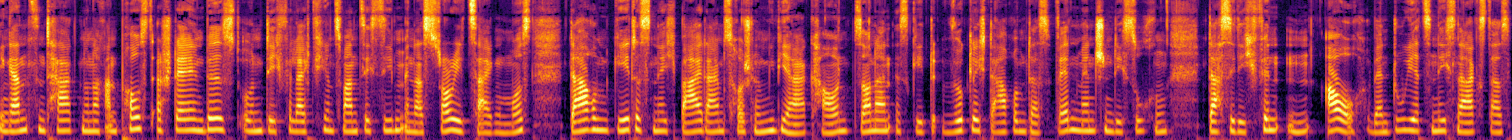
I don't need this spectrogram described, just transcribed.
den ganzen Tag nur noch an Post erstellen bist und dich vielleicht 24/7 in der Story zeigen musst. Darum geht es nicht bei deinem Social Media Account, sondern es geht wirklich darum, dass wenn Menschen dich suchen, dass sie dich finden, auch wenn du jetzt nicht sagst, dass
